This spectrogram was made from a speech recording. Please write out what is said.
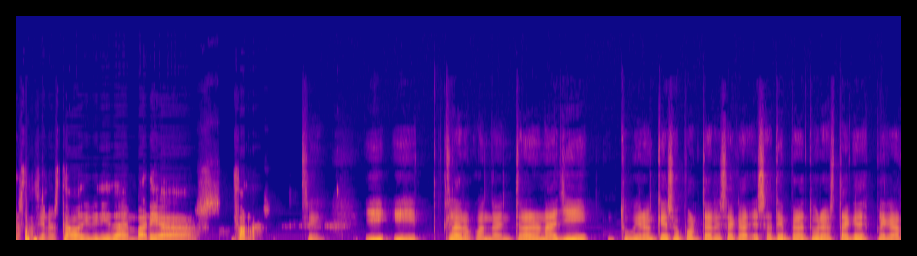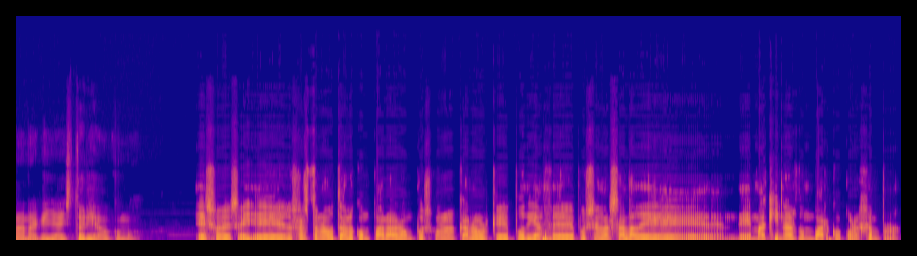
estación estaba dividida en varias zonas. Sí. Y, y claro, cuando entraron allí, tuvieron que soportar esa, esa temperatura hasta que desplegaran aquella historia, ¿o cómo? Eso es, eh, eh, los astronautas lo compararon pues con el calor que podía hacer pues en la sala de, máquinas de un barco, por ejemplo.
